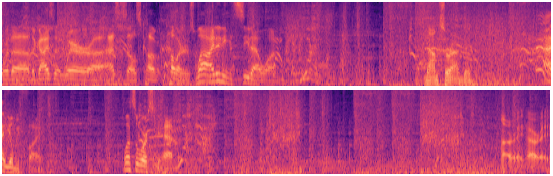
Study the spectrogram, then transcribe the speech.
or the the guys that wear uh, Azazel's co- colors. Wow, I didn't even see that one. Now I'm surrounded. Ah, you'll be fine. What's the worst that could happen? All right, all right.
